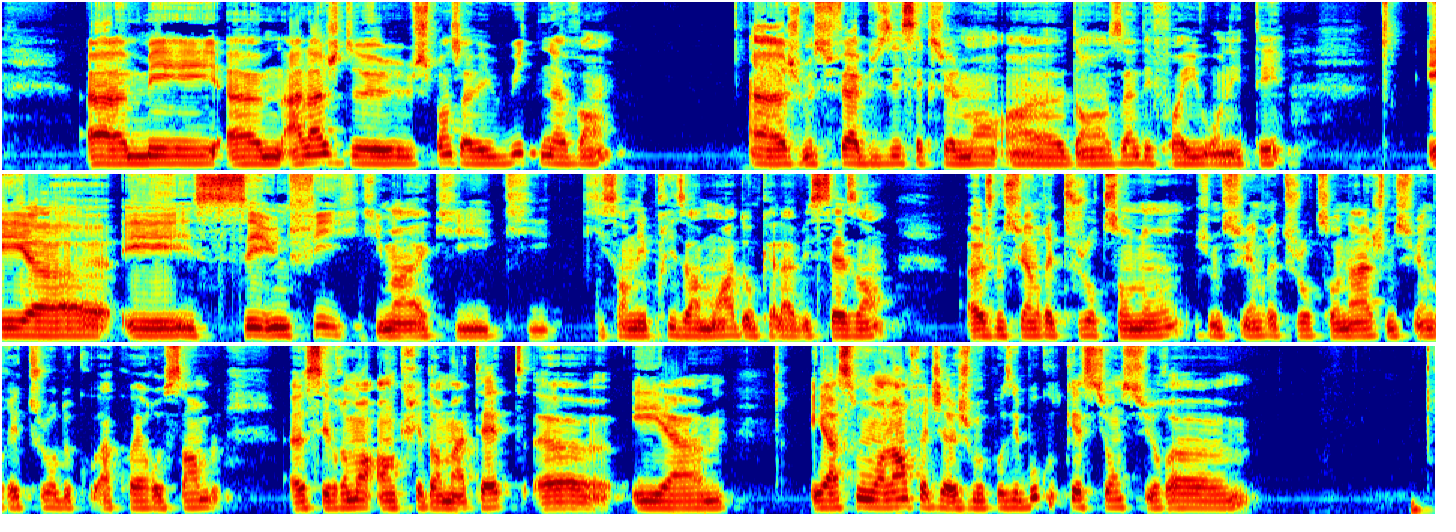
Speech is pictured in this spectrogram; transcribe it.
Euh, mais euh, à l'âge de, je pense, j'avais 8-9 ans, euh, je me suis fait abuser sexuellement euh, dans un des foyers où on était. Et, euh, et c'est une fille qui m'a qui qui, qui s'en est prise à moi, donc elle avait 16 ans. Euh, je me souviendrai toujours de son nom, je me souviendrai toujours de son âge, je me souviendrai toujours de à quoi elle ressemble. c'est vraiment ancré dans ma tête. et et à ce moment-là, en fait, je, me posais beaucoup de questions sur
